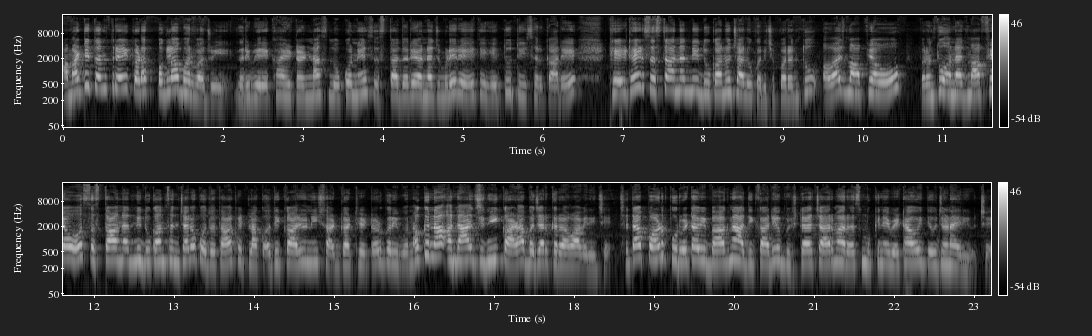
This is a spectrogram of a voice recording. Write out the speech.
આ માટે તંત્રએ કડક પગલાં ભરવા જોઈએ. ગરીબી રેખા હેઠળના લોકોને સસ્તા દરે અનાજ મળી રહે તે હેતુથી સરકારે ઠેર ઠેર સસ્તા અનાજની દુકાનો ચાલુ કરી છે. પરંતુ અવાજ માફિયાઓ પરંતુ અનાજ માફિયાઓ સસ્તા અનાજની દુકાન સંચાલકો તથા કેટલાક અધિકારીઓની સાટગાંઠ હેઠળ ગરીબોના હકના અનાજની કાળા બજાર કરવામાં આવેલી છે. છતાં પણ પુરવઠા વિભાગના અધિકારીઓ ભ્રષ્ટાચારમાં રસ મૂકીને બેઠા હોય તેવું જણાઈ રહ્યું છે.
